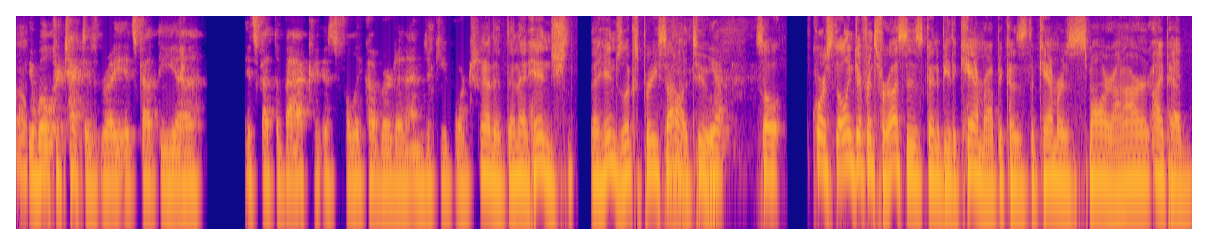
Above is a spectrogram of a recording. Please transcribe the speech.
well, it will protect it. Right, it's got the yeah. uh, it's got the back is fully covered and, and the keyboard. Yeah, that, and that hinge the hinge looks pretty solid too. Yeah. So of course, the only difference for us is going to be the camera because the camera is smaller on our iPad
